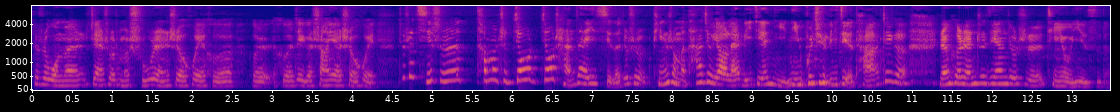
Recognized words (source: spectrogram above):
就是我们之前说什么熟人社会和和和这个商业社会，就是其实他们是交交缠在一起的，就是凭什么他就要来理解你，你不去理解他？这个人和人之间就是挺有意思的。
